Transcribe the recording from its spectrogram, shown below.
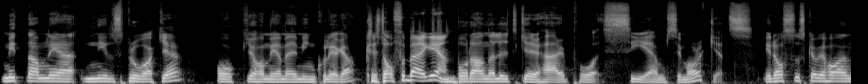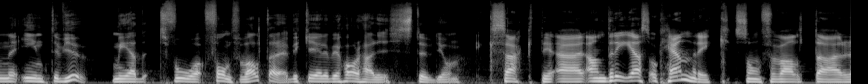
Mitt namn är Nils Broacke och jag har med mig min kollega Kristoffer Berggren. Båda analytiker här på CMC Markets. Idag så ska vi ha en intervju med två fondförvaltare. Vilka är det vi har här i studion? Exakt. Det är Andreas och Henrik som förvaltar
